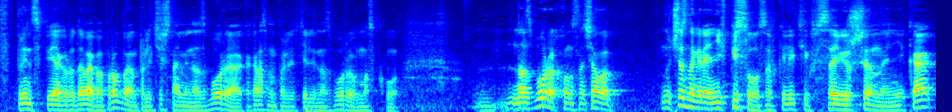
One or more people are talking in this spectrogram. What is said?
В принципе, я говорю, давай попробуем, полетишь с нами на сборы, а как раз мы полетели на сборы в Москву. На сборах он сначала, ну, честно говоря, не вписывался в коллектив совершенно никак.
